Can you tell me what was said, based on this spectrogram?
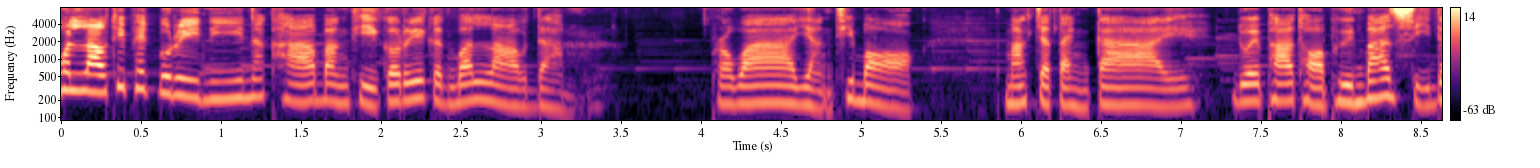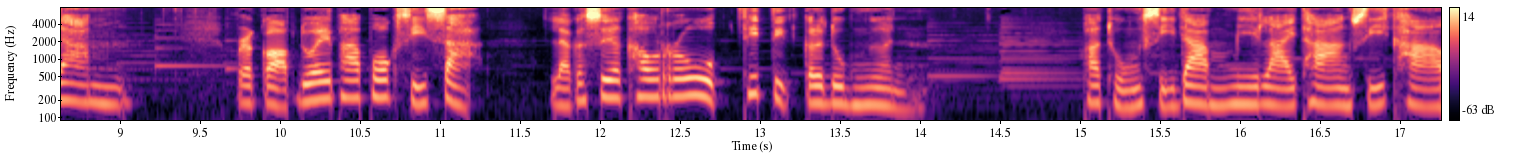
คนลาวที่เพชรบุรีนี้นะคะ บางทีก็เรียกกันว่าลาวดำเพราะว่าอย่างที่บอก มักจะแต่งกายด้วยผ้าทอพื้นบ้านสีดำประกอบด้วยผ้าโพกศีรษะ แล้วก็เสื้อเข้ารูปที่ติดกระดุมเงิน ผ้าถุงสีดำมีลายทางสีขาว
